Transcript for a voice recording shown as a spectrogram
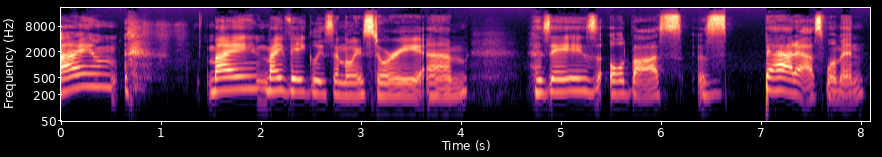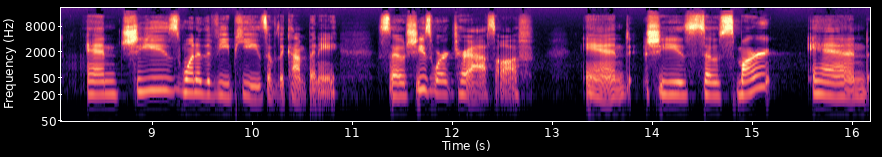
I'm my my vaguely similar story. Um Jose's old boss was a badass woman and she's one of the VPs of the company. So she's worked her ass off and she's so smart and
